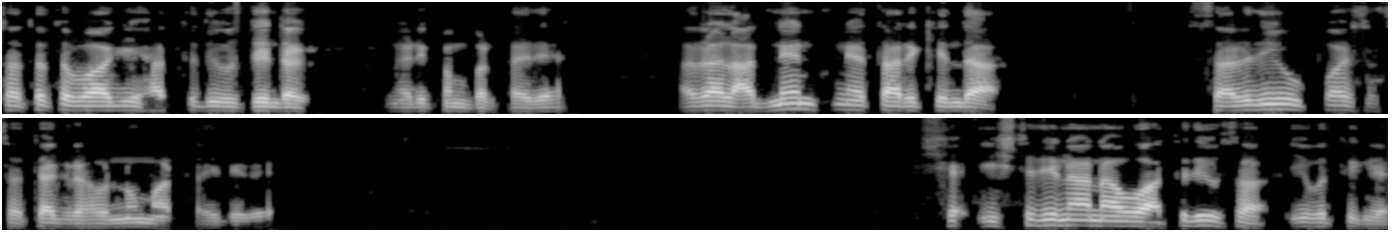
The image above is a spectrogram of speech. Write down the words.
ಸತತವಾಗಿ ಹತ್ತು ದಿವಸದಿಂದ ನಡ್ಕೊಂಡು ಬರ್ತಾ ಇದೆ. ಅದರಲ್ಲಿ ಹದಿನೆಂಟನೇ ತಾರೀಕಿಂದ ಸರದಿ ಉಪವಾಸ ಸತ್ಯಾಗ್ರಹವನ್ನು ಮಾಡ್ತಾ ಇದ್ದೀವಿ. ಶ, ಇಷ್ಟು ದಿನ ನಾವು ಹತ್ತು ದಿವಸ ಇವತ್ತಿಗೆ,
